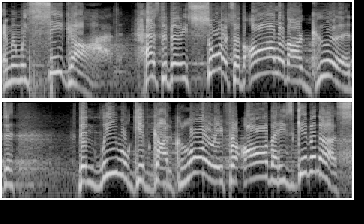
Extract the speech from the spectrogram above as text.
And when we see God as the very source of all of our good, then we will give God glory for all that He's given us.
